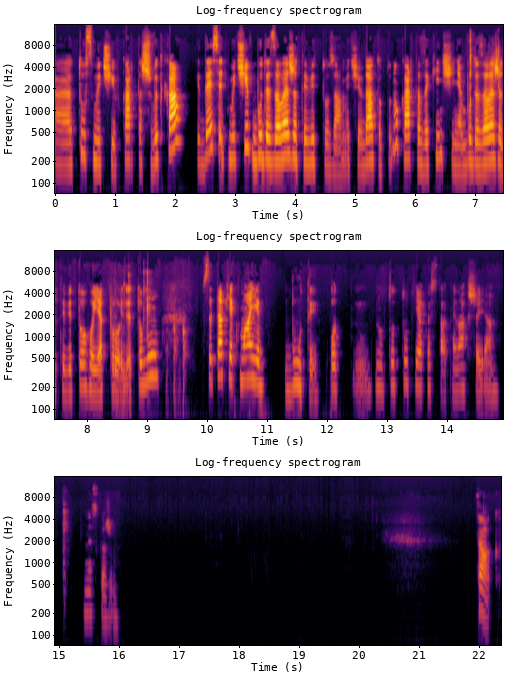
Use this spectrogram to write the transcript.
е, туз мечів карта швидка, і 10 мечів буде залежати від туза мечів. Да? Тобто ну, карта закінчення буде залежати від того, як пройде. Тому все так, як має бути. От, ну, Тут, тут якось так, інакше я не скажу. Так.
